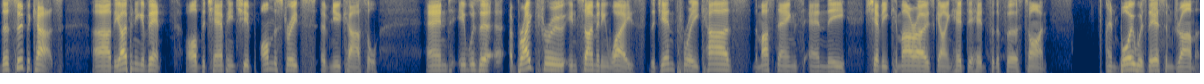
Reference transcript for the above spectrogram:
the Supercars, uh, the opening event of the championship on the streets of Newcastle. And it was a, a, breakthrough in so many ways. The Gen 3 cars, the Mustangs, and the Chevy Camaros going head to head for the first time. And boy, was there some drama.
